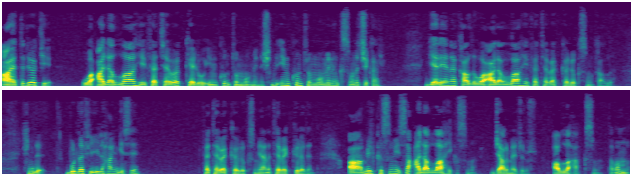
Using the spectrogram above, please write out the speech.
Ayette diyor ki ve alallahi fetevekkelu in kuntum mu'minin. Şimdi in kuntum mu'minin kısmını çıkar. Geriye ne kaldı? Ve alallahi fetevekkelu kısmı kaldı. Şimdi burada fiil hangisi? Fetevekkelu kısmı yani tevekkül edin. Amil kısmı ise alallahi kısmı. Car mecrur. Allah'a kısmı. Tamam mı?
